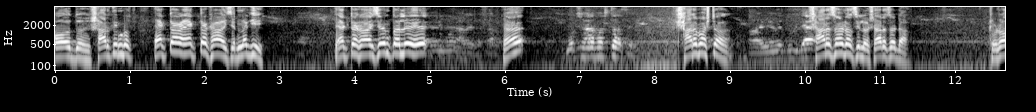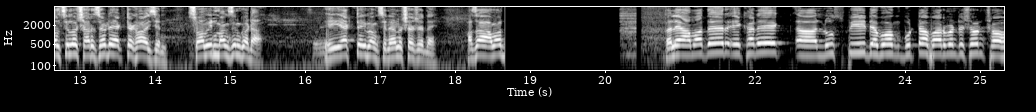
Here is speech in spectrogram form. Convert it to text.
ও সাড়ে তিন বস্তা। একটা একটা খাওয়াইছেন নাকি? একটা খাওয়াইছেন তাহলে হ্যাঁ? সাড়ে পাঁচটা সাড়ে দুইটা। সাড়ে ছয়টা ছিল সাড়ে ছয়টা। টোটাল ছিল সাড়ে ছয়টা একটা খাওয়াইছেন। সয়াবিন মাংসেন কটা? এই একটাই মাংসেন এখনও শেষ হয় নাই। আচ্ছা আমার তাহলে আমাদের এখানে লুসপিড এবং ভুট্টা ফার্মেন্টেশন সহ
